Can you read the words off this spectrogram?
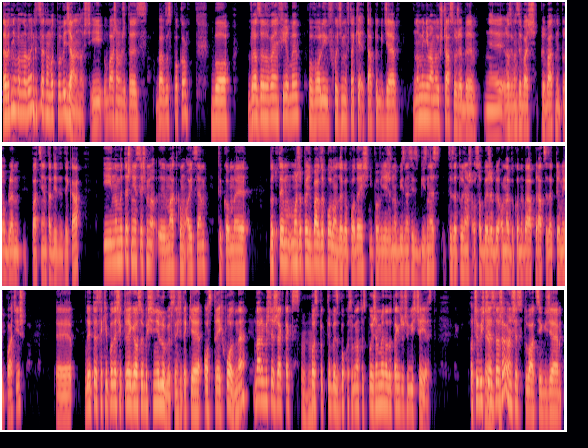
Nawet nie wolną rękę, to taką odpowiedzialność i uważam, że to jest bardzo spoko, bo wraz z rozwojem firmy powoli wchodzimy w takie etapy, gdzie no my nie mamy już czasu, żeby e, rozwiązywać prywatny problem pacjenta dietetyka i no my też nie jesteśmy y, matką, ojcem, tylko my no tutaj można powiedzieć bardzo chłodno do tego podejść i powiedzieć, że no biznes jest biznes, ty zatrudniasz osobę, żeby ona wykonywała pracę, za którą jej płacisz. E, no i to jest takie podejście, którego osobiście nie lubię, w sensie takie ostre i chłodne, no ale myślę, że jak tak z mhm. perspektywy z boku sobie na to spojrzymy, no to tak rzeczywiście jest. Oczywiście Jasne. zdarzają się sytuacje, gdzie e,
